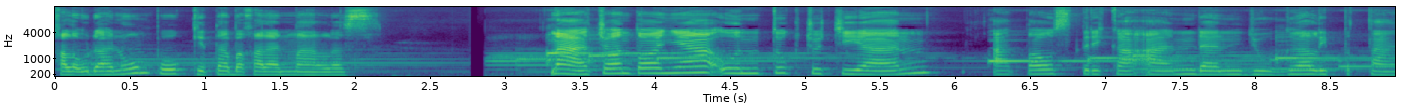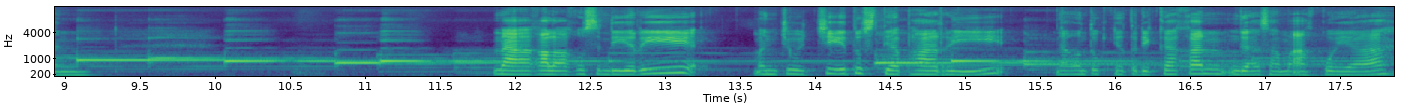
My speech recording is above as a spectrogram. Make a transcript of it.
Kalau udah numpuk, kita bakalan males. Nah, contohnya untuk cucian atau setrikaan dan juga lipetan. Nah kalau aku sendiri mencuci itu setiap hari. Nah untuk nyetrika kan nggak sama aku ya,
